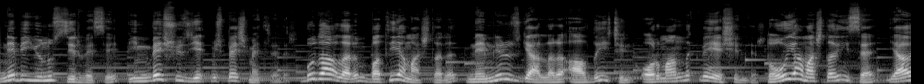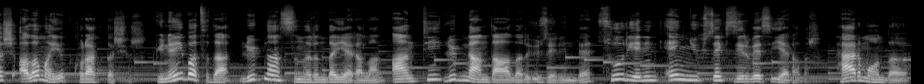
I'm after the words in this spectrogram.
Nebi Yunus zirvesi 1575 metredir. Bu dağların batı yamaçları nemli rüzgarları aldığı için ormanlık ve yeşildir. Doğu yamaçları ise yağış alamayıp kuraklaşır. Güneybatıda Lübnan sınırında yer alan Anti Lübnan dağları üzerinde Suriye'nin en yüksek zirvesi yer alır. Hermon Dağı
